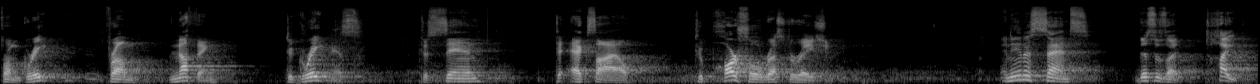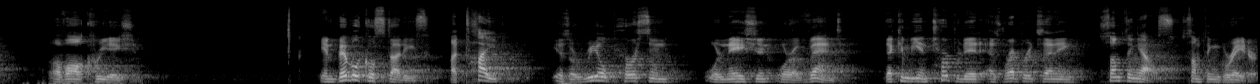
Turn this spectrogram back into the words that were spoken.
from great from nothing to greatness to sin to exile to partial restoration. And in a sense, this is a type of all creation. In biblical studies, a type is a real person or nation or event that can be interpreted as representing something else, something greater.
